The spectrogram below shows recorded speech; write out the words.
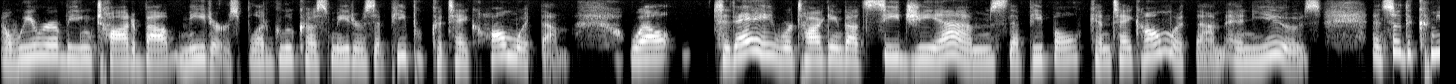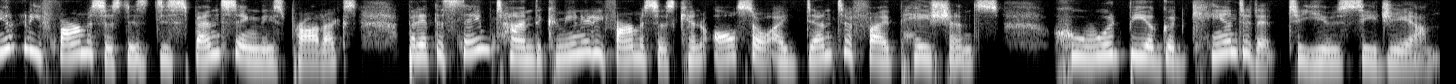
and we were being taught about meters, blood glucose meters that people could take home with them. Well, today we're talking about CGMs that people can take home with them and use. And so the community pharmacist is dispensing these products, but at the same time, the community pharmacist can also identify patients patients who would be a good candidate to use CGM.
